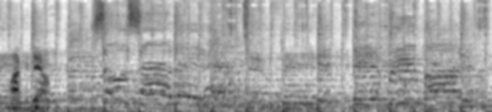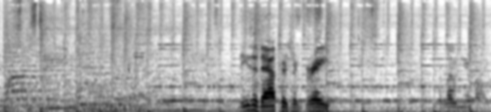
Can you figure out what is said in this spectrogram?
post, lock it down. These adapters are great for loading your bike.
